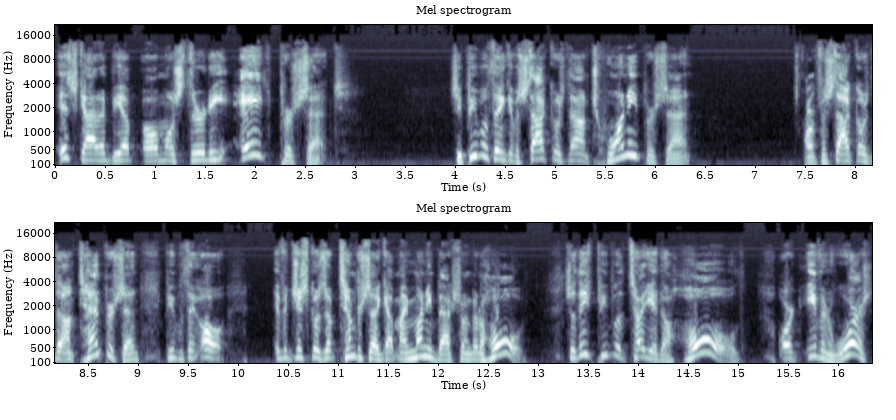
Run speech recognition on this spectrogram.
it's got to be up almost 38%. See, people think if a stock goes down 20%, or if a stock goes down 10%, people think, oh, if it just goes up 10%, I got my money back, so I'm going to hold. So these people that tell you to hold, or even worse,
